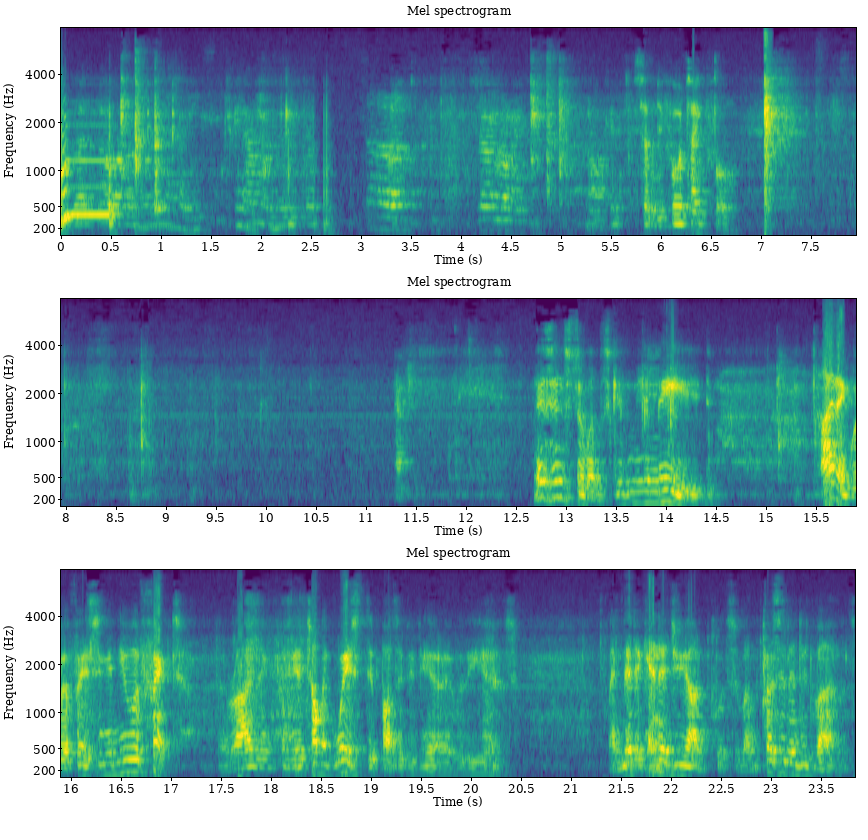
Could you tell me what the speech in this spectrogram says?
over there. Stand rolling. 74, take four. This instrument's given me a lead. I think we're facing a new effect arising from the atomic waste deposited here over the years. Magnetic energy outputs of unprecedented violence.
